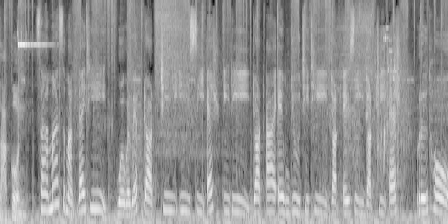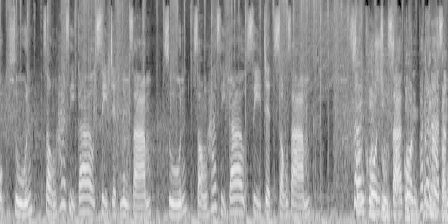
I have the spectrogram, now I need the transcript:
สากล สามารถสมัครได้ที่ www.teched.imu.tt.ac.th หรือโทร 0 2549 4713 0 2549 4723 สร้างคนสู่สากลพัฒนาสัง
